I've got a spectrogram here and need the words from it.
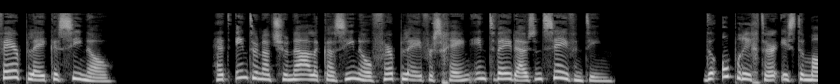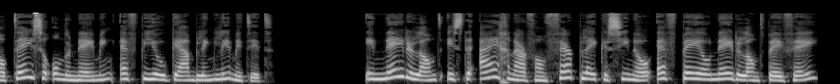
Fairplay Casino. Het internationale casino Fairplay verscheen in 2017. De oprichter is de Maltese onderneming FPO Gambling Limited. In Nederland is de eigenaar van Fairplay Casino FPO Nederland BV,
